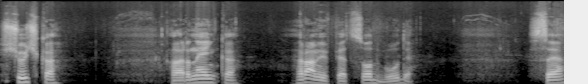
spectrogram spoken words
щучка. Гарненька. Грамів 500 буде. Все.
